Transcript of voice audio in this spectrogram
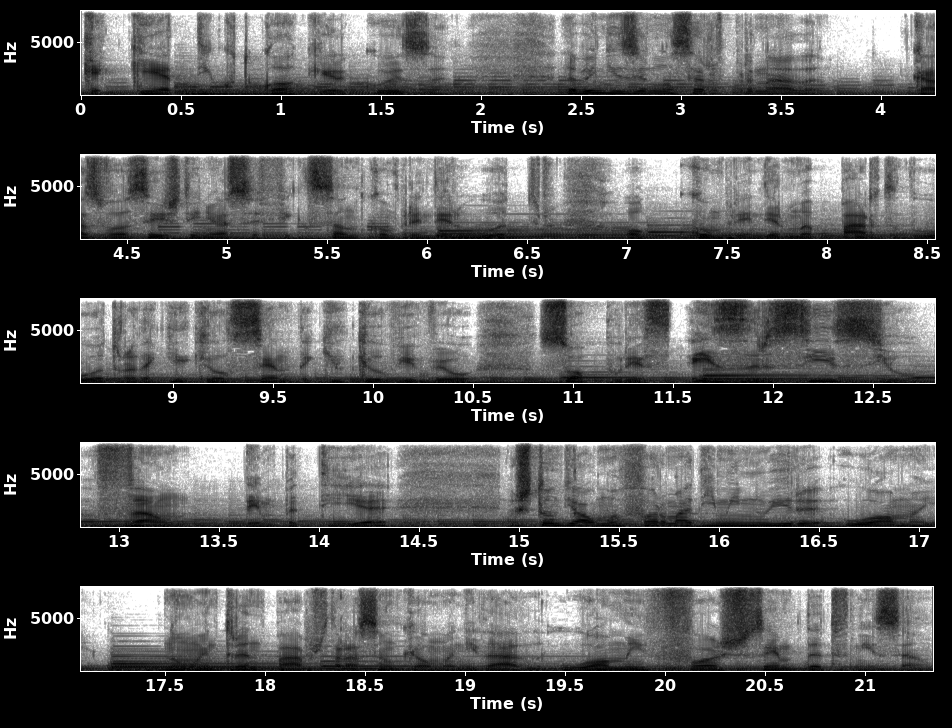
caquético de qualquer coisa. A bem dizer, não serve para nada. Caso vocês tenham essa ficção de compreender o outro, ou compreender uma parte do outro, ou daquilo que ele sente, daquilo que ele viveu, só por esse exercício vão de empatia, estão de alguma forma a diminuir o homem. Não entrando para a abstração que é a humanidade, o homem foge sempre da definição.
